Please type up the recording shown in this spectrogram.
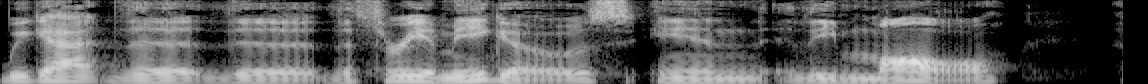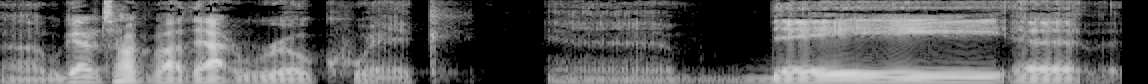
We got the the the three amigos in the mall. Uh, we got to talk about that real quick. Uh, they uh,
